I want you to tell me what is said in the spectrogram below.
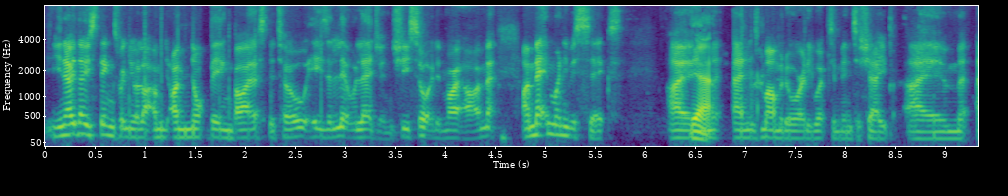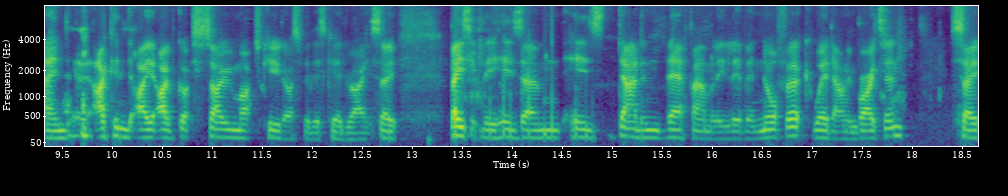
you know, those things when you're like, I'm, I'm not being biased at all. He's a little legend. She sorted him right out. I met, I met him when he was six. Um, yeah. and his mum had already whipped him into shape. Um, and I can, I, I've got so much kudos for this kid, right? So basically, his um, his dad and their family live in Norfolk. We're down in Brighton. So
